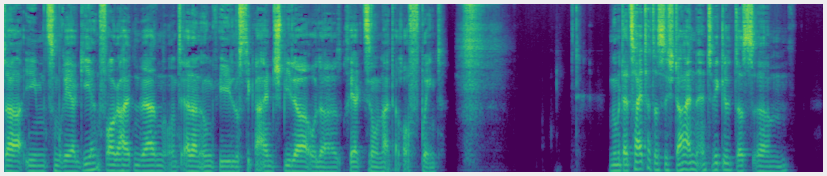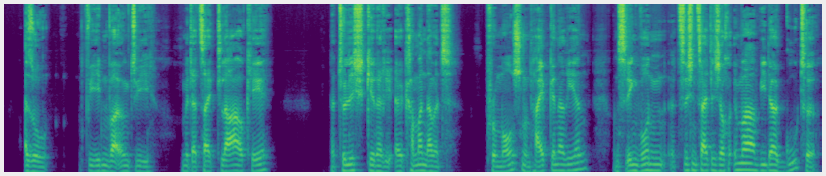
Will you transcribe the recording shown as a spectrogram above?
da ihm zum Reagieren vorgehalten werden und er dann irgendwie lustige Einspieler oder Reaktionen halt darauf bringt. Nur mit der Zeit hat es sich dahin entwickelt, dass, ähm, also für jeden war irgendwie mit der Zeit klar, okay, natürlich äh, kann man damit Promotion und Hype generieren. Und deswegen wurden zwischenzeitlich auch immer wieder gute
